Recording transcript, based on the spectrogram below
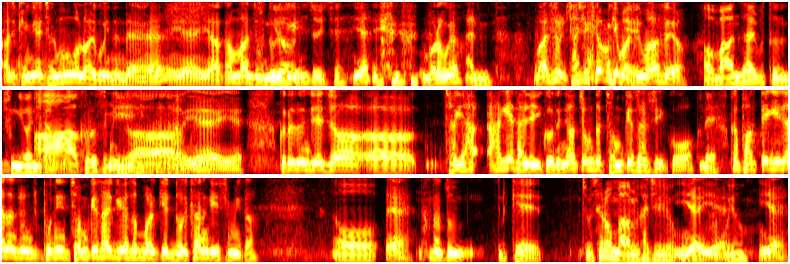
아주 굉장히 젊은 걸로 알고 있는데, 예, 약간만 좀 노력이. 중년이죠, 이제. 예? 뭐라고요? 아닙니다. 말씀, 자신감 있게 말씀을 하세요. 어, 40살부터는 중년이라고. 아, 예, 그렇습니까? 하더라고요. 예, 예. 그래도 이제 저, 어, 자기 하, 하기에 달려 있거든요. 좀 더 젊게 살 수 있고. 네. 그럼 박대 기자는 좀 본인 젊게 살기 위해서 뭐 이렇게 노력하는 게 있습니까? 어, 예. 항상 좀 이렇게 좀 새로운 마음을 가지려고 예, 예. 하고요. 예.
